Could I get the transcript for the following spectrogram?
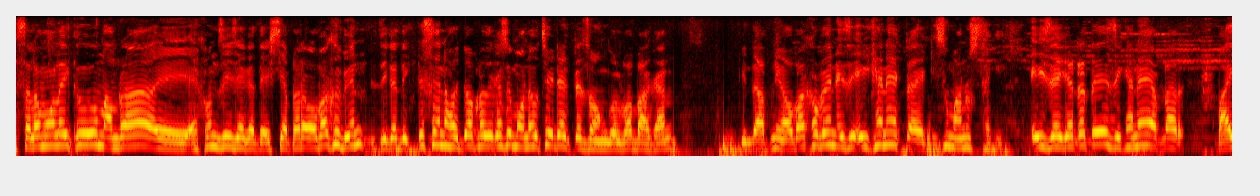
আসসালামু আলাইকুম। আমরা এখন যে জায়গাতে এসেছি, আপনারা অবাক হবেন যেটা দেখতেছেন, হয়তো আপনাদের কাছে মনে হচ্ছে এটা একটা জঙ্গল বা বাগান। কিন্তু আপনি অবাক হবেন, এই যে এইখানে একটা, কিছু মানুষ থাকে। এই জায়গাটাতে যেখানে আপনার বাই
